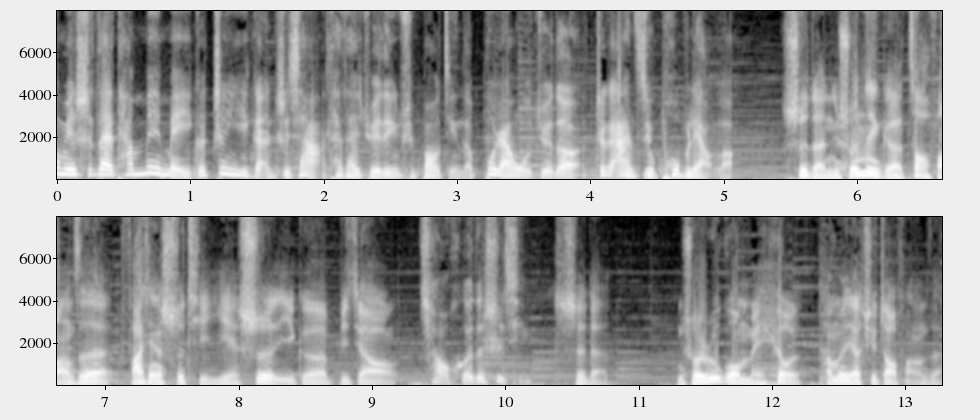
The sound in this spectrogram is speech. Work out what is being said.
后面是在他妹妹一个正义感之下，他才决定去报警的，不然我觉得这个案子就破不了了。是的，你说那个造房子发现尸体也是一个比较巧合的事情。是的，你说如果没有他们要去造房子，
